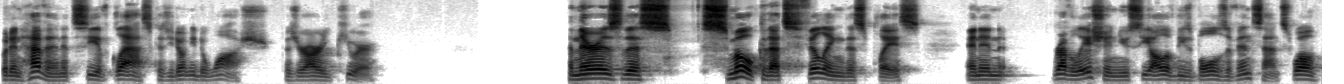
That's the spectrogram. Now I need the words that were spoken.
But in heaven, it's sea of glass because you don't need to wash because you're already pure. And there is this smoke that's filling this place. And in Revelation, you see all of these bowls of incense. Well,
